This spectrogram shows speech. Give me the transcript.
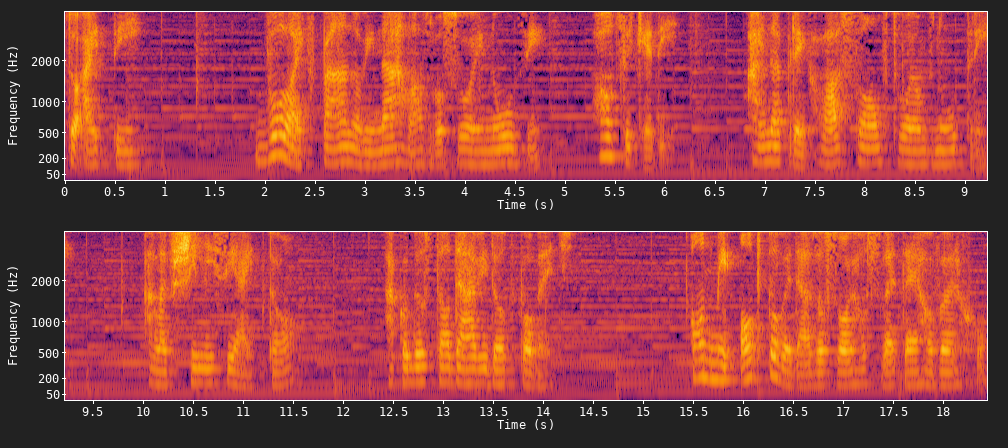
to aj ty. Volaj k pánovi nahlas vo svojej núdzi, hoci kedy, aj napriek hlasom v tvojom vnútri ale všimni si aj to, ako dostal Dávid odpoveď. On mi odpovedá zo svojho svetého vrchu.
